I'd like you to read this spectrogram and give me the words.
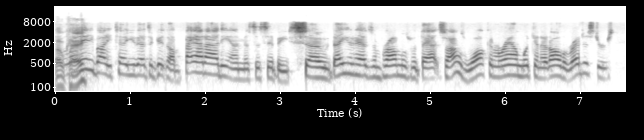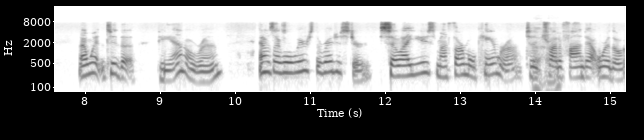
Let anybody tell you that's a good, a bad idea in Mississippi. So they had had some problems with that. So I was walking around looking at all the registers, and I went into the piano room, and I was like, "Well, where's the register?" So I used my thermal camera to try to find out where the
